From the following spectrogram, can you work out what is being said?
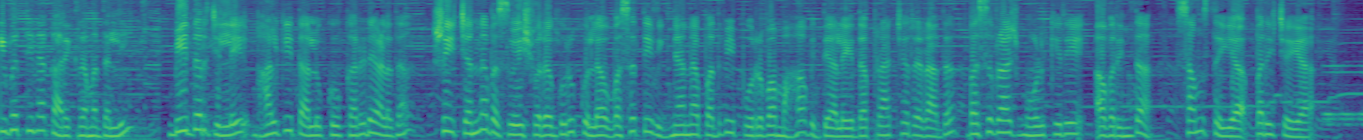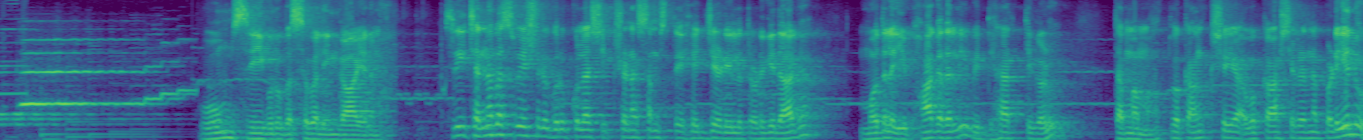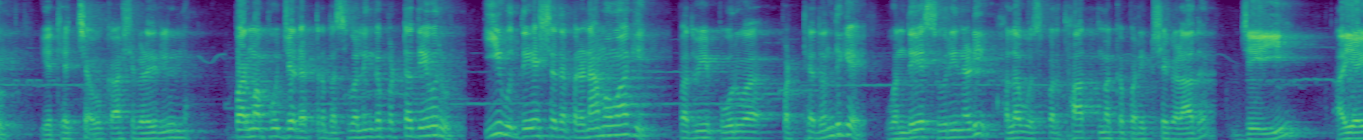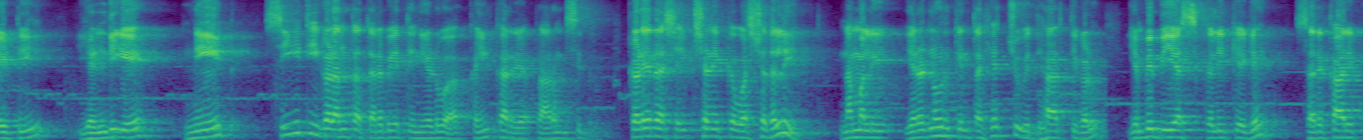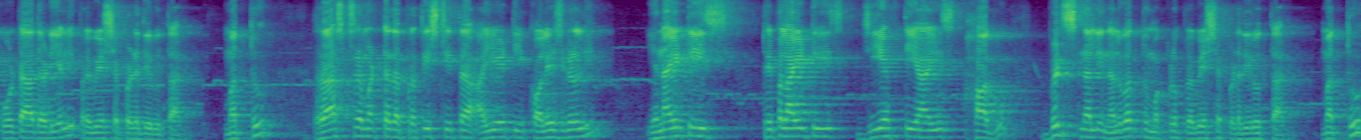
ಇವತ್ತಿನ ಕಾರ್ಯಕ್ರಮದಲ್ಲಿ ಬೀದರ್ ಜಿಲ್ಲೆ ಭಾಲ್ಕಿ ತಾಲೂಕು ಕರಡ್ಯಾಳದ ಶ್ರೀ ಚನ್ನಬಸವೇಶ್ವರ ಗುರುಕುಲ ವಸತಿ ವಿಜ್ಞಾನ ಪದವಿ ಪೂರ್ವ ಮಹಾವಿದ್ಯಾಲಯದ ಪ್ರಾಚಾರ್ಯರಾದ ಬಸವರಾಜ್ ಮೋಳ್ಕೆರೆ ಅವರಿಂದ ಸಂಸ್ಥೆಯ ಪರಿಚಯ. ಓಂ ಶ್ರೀ ಗುರು ಬಸವಲಿಂಗಾಯ ನಮಃ. ಶ್ರೀ ಚನ್ನಬಸವೇಶ್ವರ ಗುರುಕುಲ ಶಿಕ್ಷಣ ಸಂಸ್ಥೆ ಹೆಜ್ಜೆ ಇಡಲು ತೊಡಗಿದಾಗ ಮೊದಲ ಈ ಭಾಗದಲ್ಲಿ ವಿದ್ಯಾರ್ಥಿಗಳು ತಮ್ಮ ಮಹತ್ವಾಕಾಂಕ್ಷೆಯ ಅವಕಾಶಗಳನ್ನು ಪಡೆಯಲು ಯಥೇಚ್ಛ ಅವಕಾಶಗಳಿರಲಿಲ್ಲ. ಪರಮ ಪೂಜ್ಯ ಡಾಕ್ಟರ್ ಬಸವಲಿಂಗ ದೇವರು ಈ ಉದ್ದೇಶದ ಪರಿಣಾಮವಾಗಿ ಪದವಿ ಪೂರ್ವ ಪಠ್ಯದೊಂದಿಗೆ ಒಂದೇ ಸೂರಿನಡಿ ಹಲವು ಸ್ಪರ್ಧಾತ್ಮಕ ಪರೀಕ್ಷೆಗಳಾದ ಜೆಇ ಐಐಟಿ ಎನ್ಡಿಎ ನೀಟ್ ಸಿಇಟಿಗಳಂತ ತರಬೇತಿ ನೀಡುವ ಕೈಂಕರ್ಯ ಪ್ರಾರಂಭಿಸಿದರು. ಕಳೆದ ಶೈಕ್ಷಣಿಕ ವರ್ಷದಲ್ಲಿ ನಮ್ಮಲ್ಲಿ ಎರಡ್ನೂರಕ್ಕಿಂತ ಹೆಚ್ಚು ವಿದ್ಯಾರ್ಥಿಗಳು ಎಂಬಿಬಿಎಸ್ ಕಲಿಕೆಗೆ ಸರ್ಕಾರಿ ಕೋಟಾದಡಿಯಲ್ಲಿ ಪ್ರವೇಶ ಪಡೆದಿರುತ್ತಾರೆ. ಮತ್ತು ರಾಷ್ಟ್ರ ಮಟ್ಟದ ಪ್ರತಿಷ್ಠಿತ ಟಿ ಕಾಲೇಜುಗಳಲ್ಲಿ ಎನ್ಐಟಿಸ್, ಟ್ರಿಪಲ್ ಐಟಿಸ್ ಐಸ್ ಹಾಗೂ ಬಿಡ್ಸ್ನಲ್ಲಿ ನಲವತ್ತು ಮಕ್ಕಳು ಪ್ರವೇಶ ಪಡೆದಿರುತ್ತಾರೆ. ಮತ್ತು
